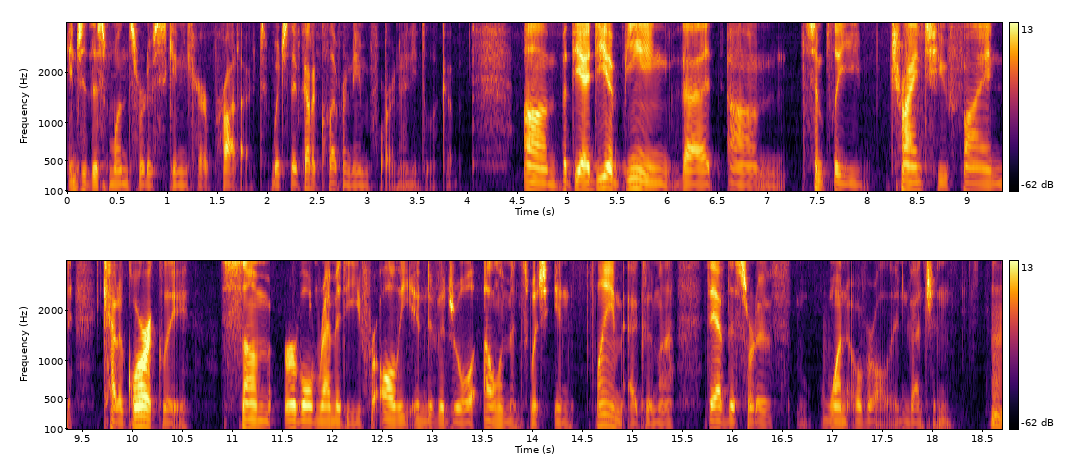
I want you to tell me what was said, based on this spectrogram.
into this one sort of skincare product, which they've got a clever name for, and I need to look up. Um, but the idea being that um, simply trying to find categorically some herbal remedy for all the individual elements which inflame eczema, they have this sort of one overall invention, hmm.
